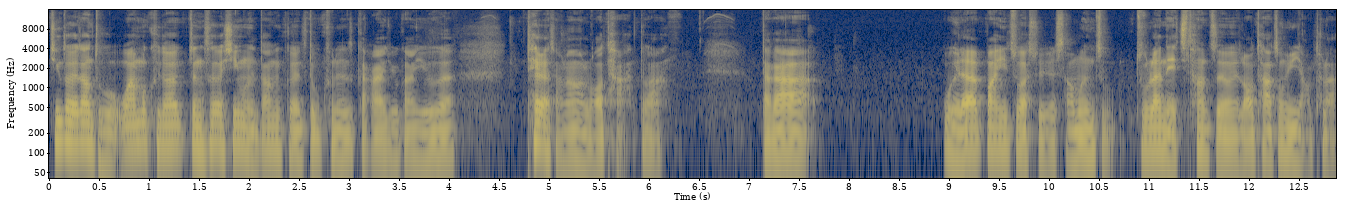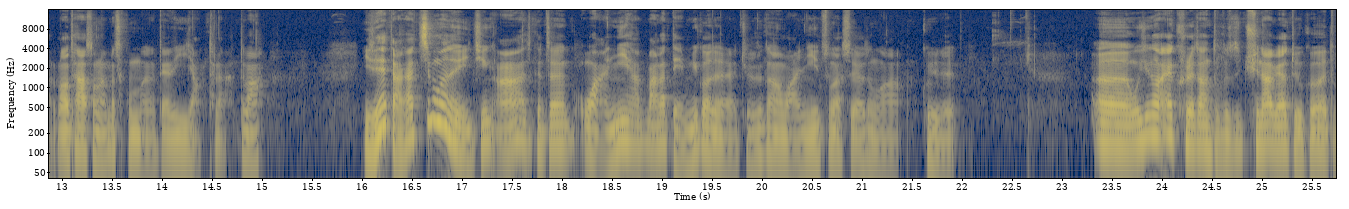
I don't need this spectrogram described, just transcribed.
今朝一张图，我还没看到正式个新闻。当然，搿图可能是假个，就讲有个瘫辣床上个老太，对伐？大家为了帮伊做核酸，上门做，做了廿几趟之后，老太终于阳脱了。老太从来没出过门，但是伊阳脱了，对伐？现在大家基本上已经也搿只怀疑也摆辣台面高头了，就是讲怀疑做核酸个辰光感染。呃，我今朝还看了张图，是劝㑚勿要团购个图，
